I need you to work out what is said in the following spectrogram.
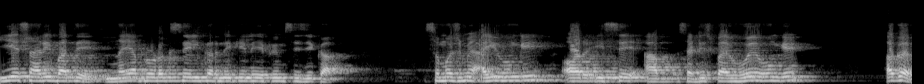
ये सारी बातें नया प्रोडक्ट सेल करने के लिए एफएमसीजी का समझ में आई होंगी और इससे आप सेटिस्फाई हुए होंगे। अगर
